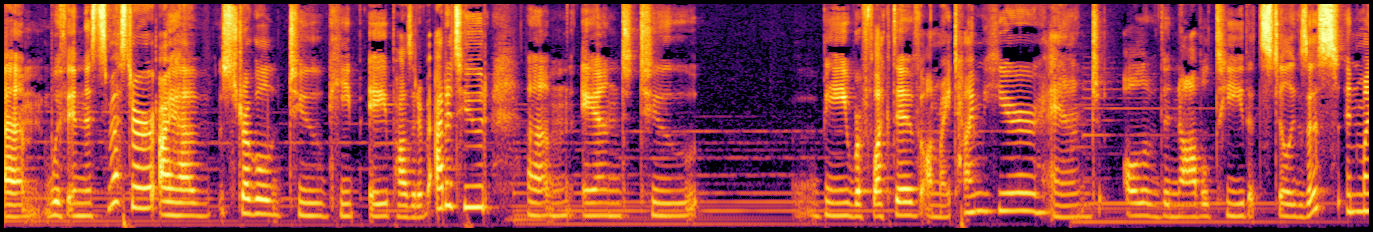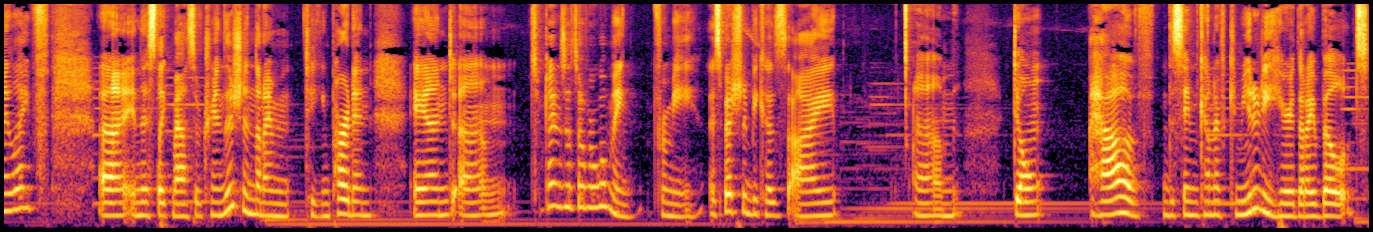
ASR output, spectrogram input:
um, within this semester, I have struggled to keep a positive attitude um, and to be reflective on my time here and all of the novelty that still exists in my life uh, in this like massive transition that I'm taking part in. And um, sometimes it's overwhelming for me, especially because I um, don't have the same kind of community here that I built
